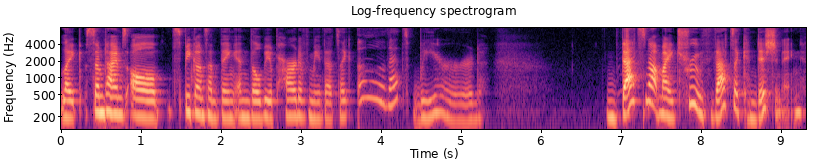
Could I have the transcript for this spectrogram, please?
Like sometimes I'll speak on something and there'll be a part of me that's like, oh, that's weird. That's not my truth. That's a conditioning.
